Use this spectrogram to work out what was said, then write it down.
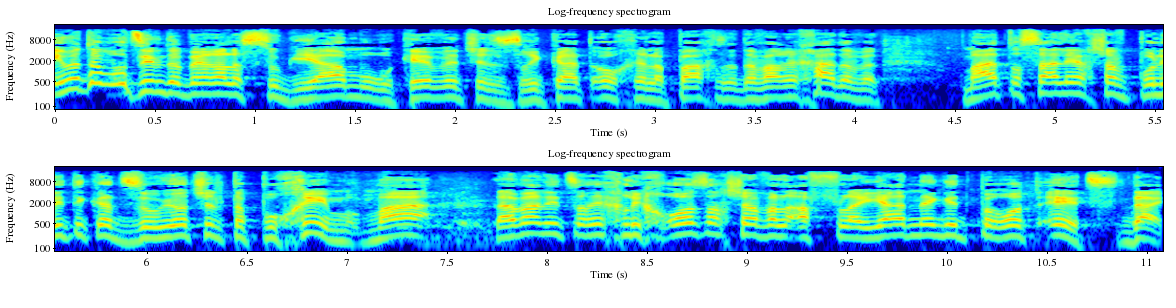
אם אתם רוצים לדבר על הסוגיה המורכבת של זריקת אוכל לפח, זה דבר אחד, אבל מה את עושה לי עכשיו פוליטיקת זהויות של תפוחים? מה, למה אני צריך לכעוס עכשיו על אפליה נגד פירות עץ? די.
